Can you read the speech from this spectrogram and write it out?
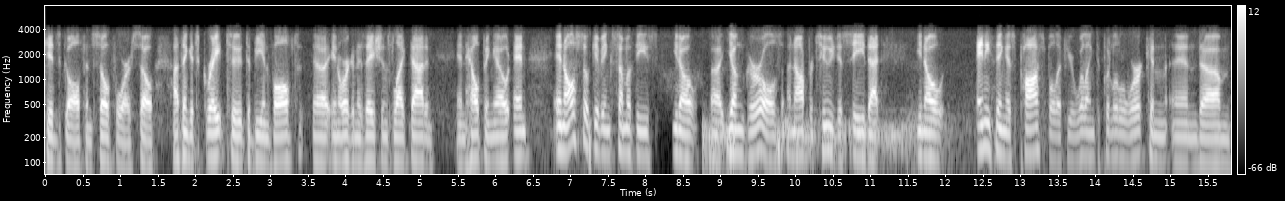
kids golf and so forth. So I think it's great to to be involved uh, in organizations like that and and helping out and and also giving some of these you know uh, young girls an opportunity to see that you know anything is possible if you're willing to put a little work and and um,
